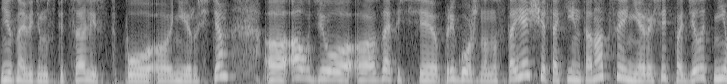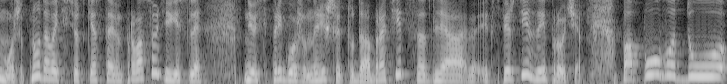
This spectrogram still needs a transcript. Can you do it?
не знаю, видимо, специалист по нейросетям, аудиозаписи Пригожина настоящие, такие интонации нейросеть поделать не может. Но давайте все-таки оставим правосудие, если Иосиф Пригожин решит туда обратиться для экспертизы и прочее. По поводу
